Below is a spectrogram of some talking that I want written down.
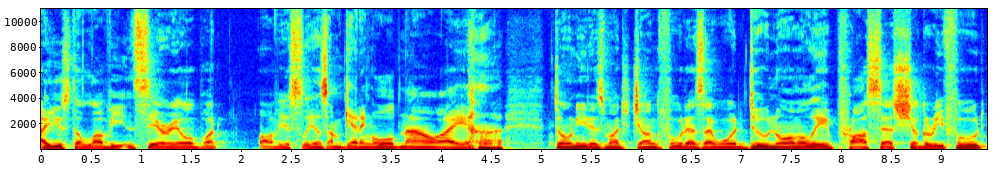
I used to love eating cereal, but obviously as I'm getting old now, I don't eat as much junk food as I would do normally, processed sugary food.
